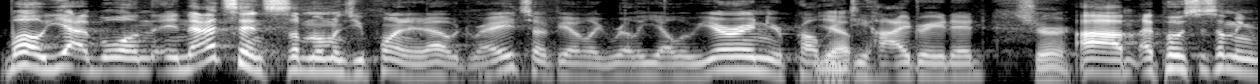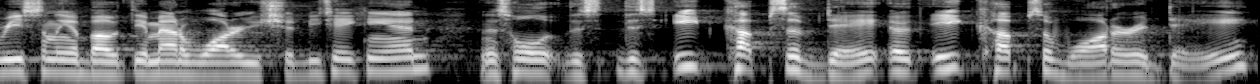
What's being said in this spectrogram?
Well, yeah. Well, in- in that sense, some of the ones you pointed out, right? So if you have like really yellow urine, you're probably Yep. dehydrated. Sure. Um, I posted something recently about the amount of water you should be taking in. And this whole this this eight cups of day, uh, eight cups of water a day,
